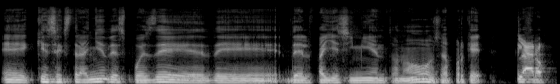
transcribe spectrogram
eh, que se extrañe después de, de- del fallecimiento, ¿no? O sea, porque, claro.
